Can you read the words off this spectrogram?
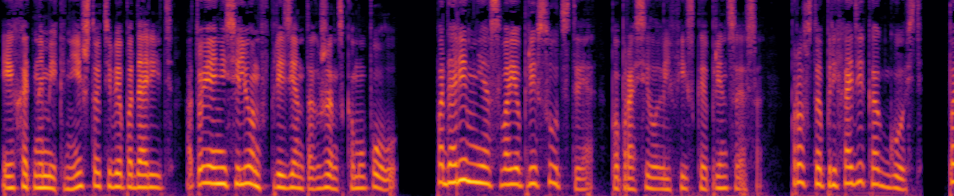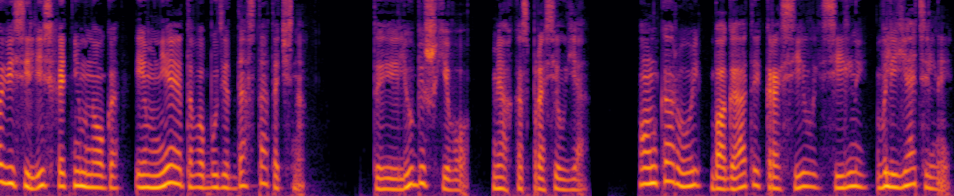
И хоть намекни, что тебе подарить, а то я не силен в презентах женскому полу. «Подари мне свое присутствие», — попросила эльфийская принцесса. «Просто приходи как гость, повеселись хоть немного, и мне этого будет достаточно». «Ты любишь его?» — мягко спросил я. «Он король, богатый, красивый, сильный, влиятельный»,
